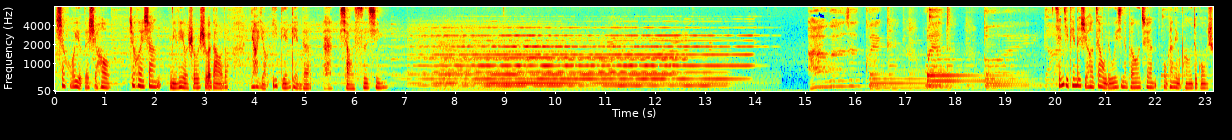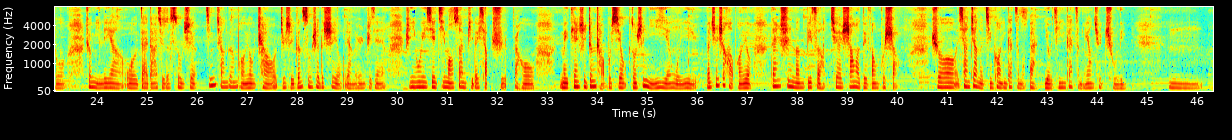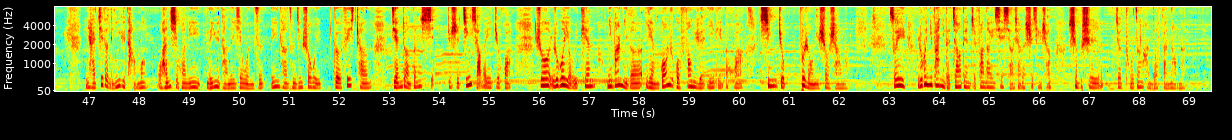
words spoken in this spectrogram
生活有的时候就会像米粒有时候说到的，要有一点点的小私心。前几天的时候，在我的微信的朋友圈，我看到有朋友就跟我说：“说米粒啊，我在大学的宿舍经常跟朋友吵，就是跟宿舍的室友两个人之间呀，是因为一些鸡毛蒜皮的小事，然后每天是争吵不休，总是你一言我一语。本身是好朋友，但是呢，彼此却伤了对方不少。说像这样的情况应该怎么办？友情应该怎么样去处理？嗯。”你还记得林语堂吗？我很喜欢林语林语堂的一些文字。林语堂曾经说过一个非常简短跟细，就是精小的一句话，说如果有一天你把你的眼光如果放远一点的话，心就不容易受伤了。所以，如果你把你的焦点只放到一些小小的事情上，是不是就徒增了很多烦恼呢？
